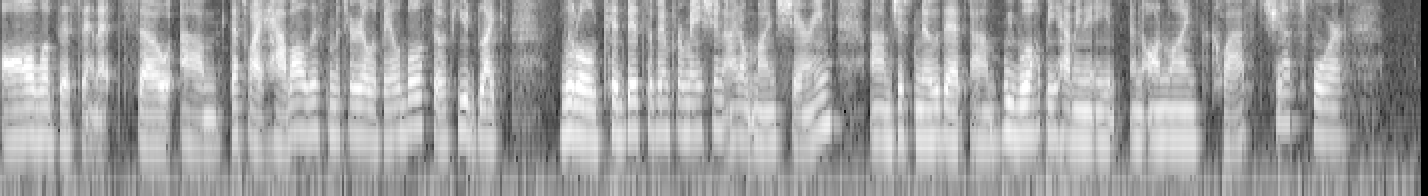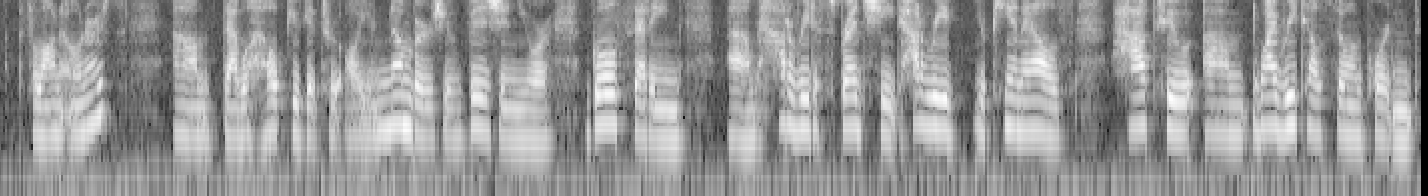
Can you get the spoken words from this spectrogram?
all of this in it. So um, that's why I have all this material available. So if you'd like little tidbits of information, I don't mind sharing. Um, just know that um, we will be having a, an online class just for salon owners. Um, that will help you get through all your numbers, your vision, your goal setting, um, how to read a spreadsheet, how to read your P&Ls, how to um, why retail is so important,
